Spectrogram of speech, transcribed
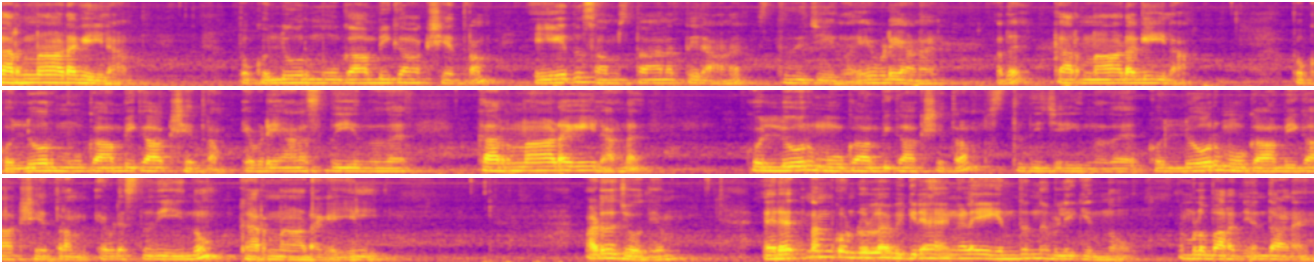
കർണാടകയിലാണ്. ഇപ്പോൾ കൊല്ലൂർ മൂകാംബിക ക്ഷേത്രം ഏത് സംസ്ഥാനത്തിലാണ് സ്ഥിതി ചെയ്യുന്നത്? എവിടെയാണ്? അത് കർണാടകയിലാണ്. അപ്പോൾ കൊല്ലൂർ മൂകാംബിക ക്ഷേത്രം എവിടെയാണ് സ്ഥിതി ചെയ്യുന്നത്? കർണാടകയിലാണ് കൊല്ലൂർ മൂകാംബിക ക്ഷേത്രം സ്ഥിതി ചെയ്യുന്നത്. കൊല്ലൂർ മൂകാംബിക ക്ഷേത്രം എവിടെ സ്ഥിതി ചെയ്യുന്നു? കർണാടകയിൽ. അടുത്ത ചോദ്യം. രത്നം കൊണ്ടുള്ള വിഗ്രഹങ്ങളെ എന്തെന്ന് വിളിക്കുന്നു? നമ്മൾ പറഞ്ഞു എന്താണ്?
